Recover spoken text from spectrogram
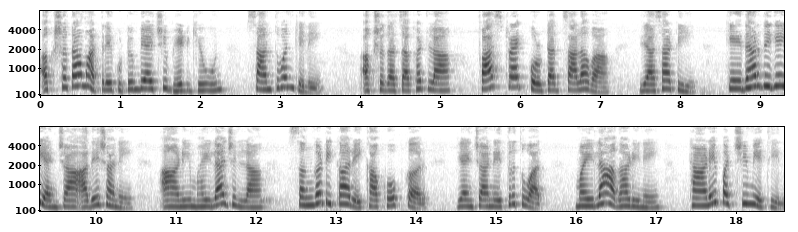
अक्षता म्हात्रे कुटुंबियाची भेट घेऊन सांत्वन केले. अक्षताचा खटला फास्ट ट्रॅक कोर्टात चालावा यासाठी केदार दिघे यांच्या आदेशाने आणि महिला जिल्हा संघटिका रेखा खोपकर यांच्या नेतृत्वात महिला आघाडीने ठाणे पश्चिम येथील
